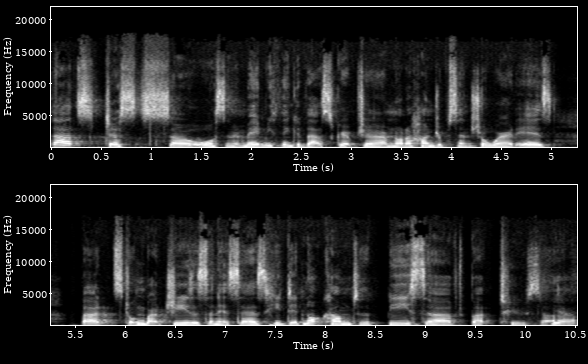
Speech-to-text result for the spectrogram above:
That's just so awesome. It made me think of that scripture. I'm not 100% sure where it is, but it's talking about Jesus and it says, He did not come to be served, but to serve. Yeah.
